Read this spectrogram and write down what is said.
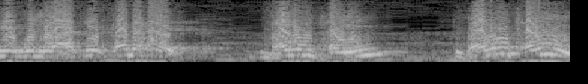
ये गुजराती पद है। भरू थई भरू थई,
